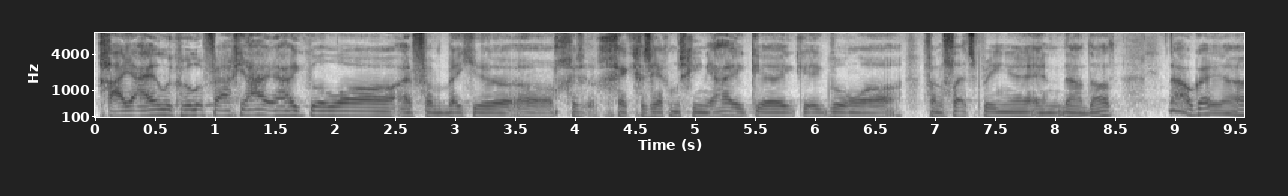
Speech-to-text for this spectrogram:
Ga je eindelijk hulp vragen? Ja, ja ik wil even een beetje ge- gek gezegd misschien. Ja, ik, ik, ik wil van de flat springen en nou dat. Nou, oké. eh,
